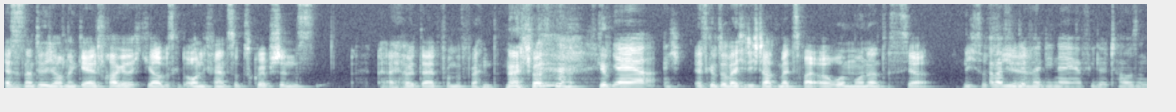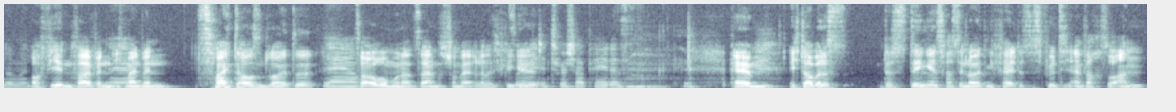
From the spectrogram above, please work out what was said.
es ist natürlich auch eine Geldfrage. Ich glaube, es gibt OnlyFans-Subscriptions, I heard that from a friend. Nein, Spaß. Es gibt, ja, ja. Ich, es gibt so welche, die starten bei 2 Euro im Monat. Das ist ja nicht so aber viel. Aber viele verdienen ja viele Tausende mit. Auf jeden Fall. Wenn, ja, Ich meine, wenn 2000 Leute ja, 2 Euro im Monat zahlen, das ist schon relativ viel so Geld. Wie Trisha Paytas. ähm, ich glaube, das, das Ding ist, was den Leuten gefällt, ist, es fühlt sich einfach so an,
